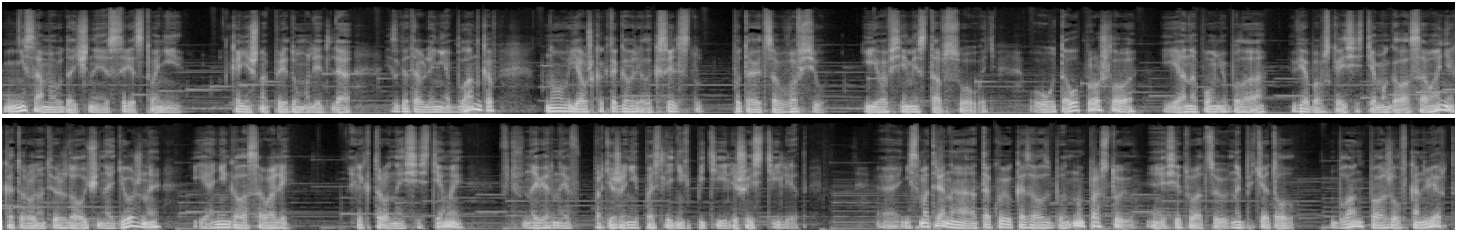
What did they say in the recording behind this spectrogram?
Не самые удачные средства они, конечно, придумали для изготовления бланков, но я уж как-то говорил, Excel тут пытаются вовсю и во все места всовывать. У того прошлого, я напомню, была вебовская система голосования, которую он утверждал очень надежная, и они голосовали электронной системой наверное, в протяжении последних пяти или шести лет. Э, несмотря на такую, казалось бы, ну, простую э, ситуацию, напечатал бланк, положил в конверт,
